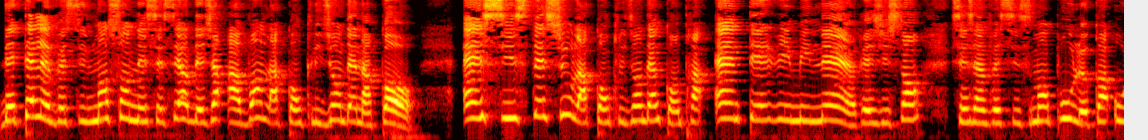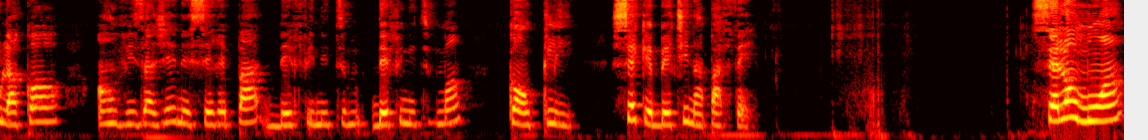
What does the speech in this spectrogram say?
de tels investissements sont nécessaires déjà avant la conclusion d'un accord, insister sur la conclusion d'un contrat intériminaire régissant ces investissements pour le cas où l'accord envisagé ne serait pas définitivement, conclu. Ce que Betty n'a pas fait. Selon moi,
